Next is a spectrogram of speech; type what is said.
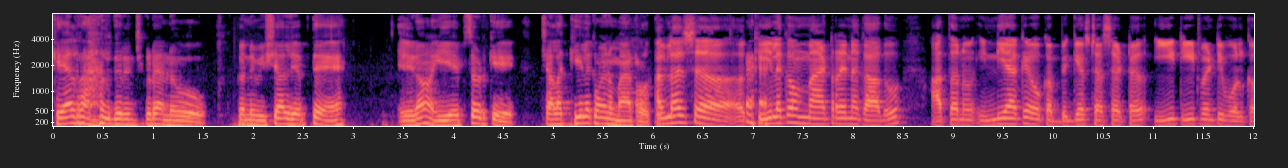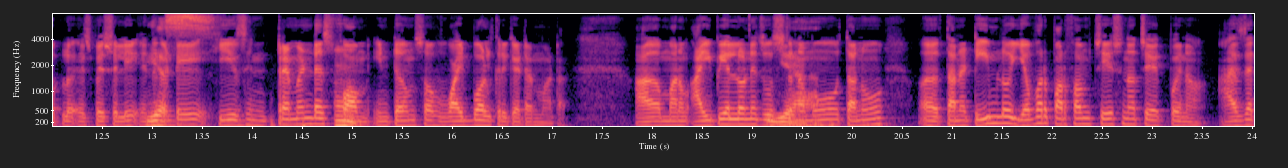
కేఎల్ రాహుల్ గురించి కూడా నువ్వు కొన్ని విషయాలు చెప్తే యూనో ఈ ఎపిసోడ్కి చాలా కీలకమైన మ్యాటర్ అవుతుంది. అభిలాష్ కీలకం మ్యాటర్ అయినా కాదు అతను ఇండియాకే ఒక బిగ్గెస్ట్ అసెట్ ఈ టీ ట్వంటీ వరల్డ్ కప్లో ఎస్పెషల్లీ ఎందుకంటే he's in tremendous form in terms of white ball cricket అనమాట మనం IPL లోనే చూస్తున్నాము. తను తన టీంలో ఎవరు పర్ఫామ్ చేసినా చేయకపోయినా యాజ్ ఎ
